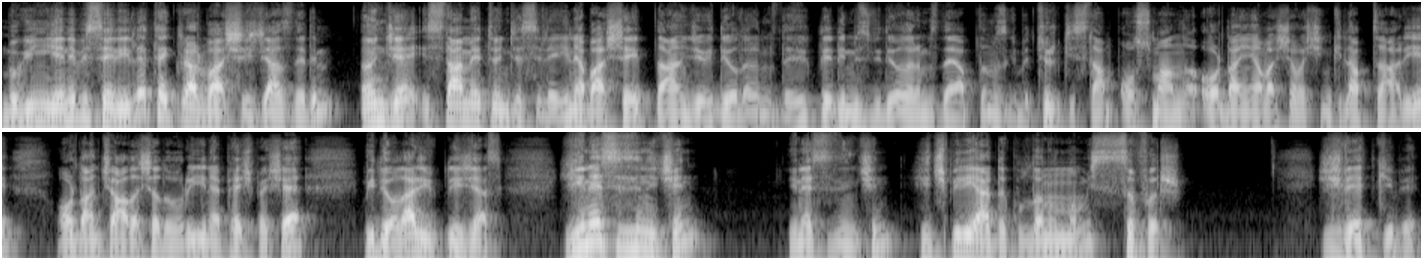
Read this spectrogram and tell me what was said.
bugün yeni bir seriyle tekrar başlayacağız dedim. Önce İslamiyet öncesiyle yine başlayıp daha önce videolarımızda yüklediğimiz videolarımızda yaptığımız gibi Türk İslam, Osmanlı, oradan yavaş yavaş inkılap tarihi, oradan Çağdaş'a doğru yine peş peşe videolar yükleyeceğiz. Yine sizin için, yine sizin için hiçbir yerde kullanılmamış sıfır jilet gibi.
